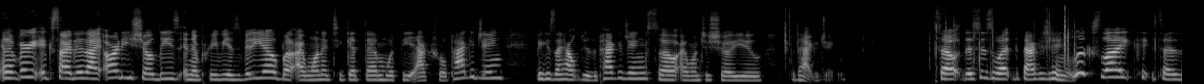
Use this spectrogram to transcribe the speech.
and I'm very excited. I already showed these in a previous video, but I wanted to get them with the actual packaging because I helped do the packaging, so I want to show you the packaging. So this is what the packaging looks like. It says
